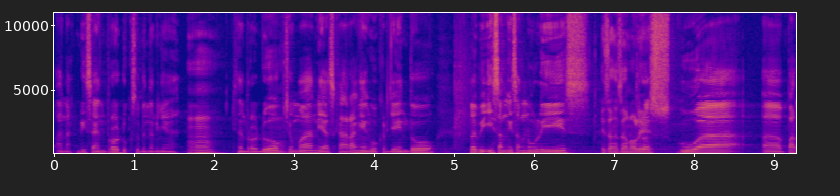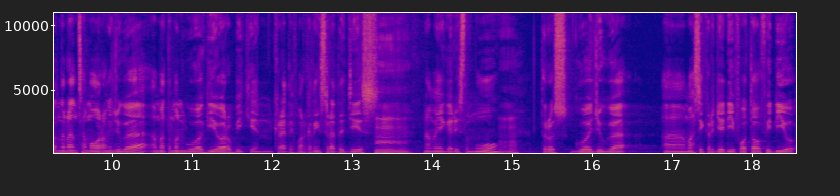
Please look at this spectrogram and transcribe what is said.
anak desain produk sebenarnya. Hmm. Desain produk. Cuman ya sekarang yang gue kerjain tuh lebih iseng-iseng nulis. Iseng-iseng nulis. Terus gue uh, partneran sama orang juga sama teman gue Gior bikin creative marketing strategist. Hmm. namanya garis temu. Hmm. Terus gue juga uh, masih kerja di foto video,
